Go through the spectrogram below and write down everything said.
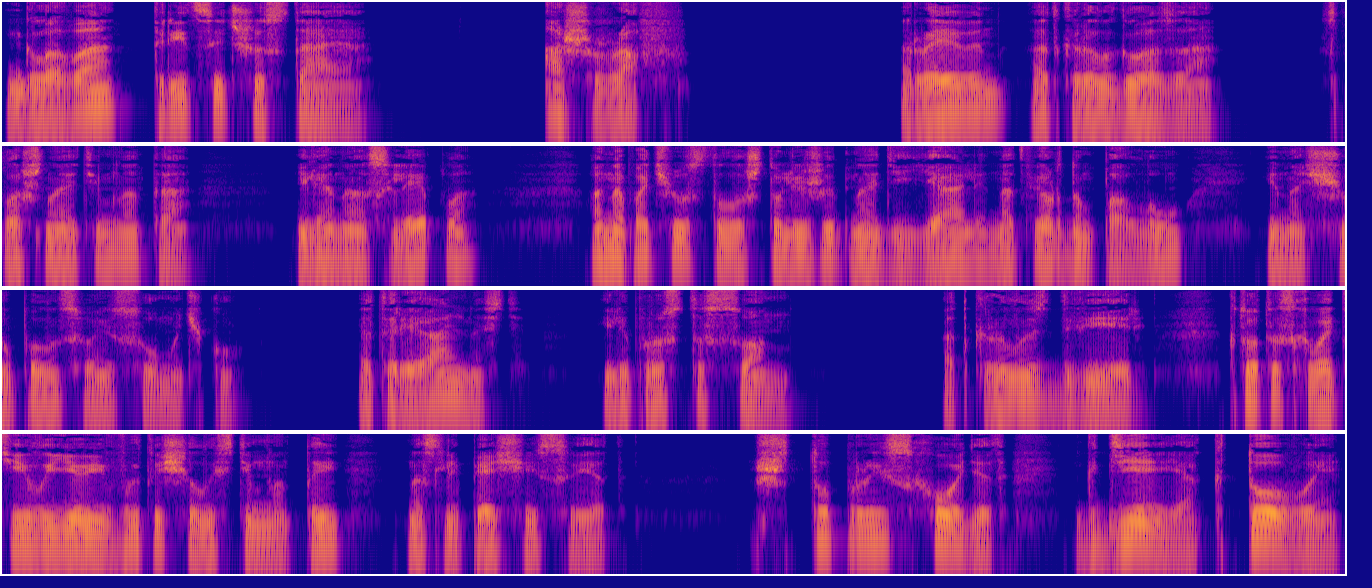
Глава 36. Ашраф. Ревен открыла глаза. Сплошная темнота. Или она ослепла? Она почувствовала, что лежит на одеяле, на твердом полу, и нащупала свою сумочку. Это реальность или просто сон? Открылась дверь. Кто-то схватил ее и вытащил из темноты на слепящий свет. Что происходит? Где я? Кто вы?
